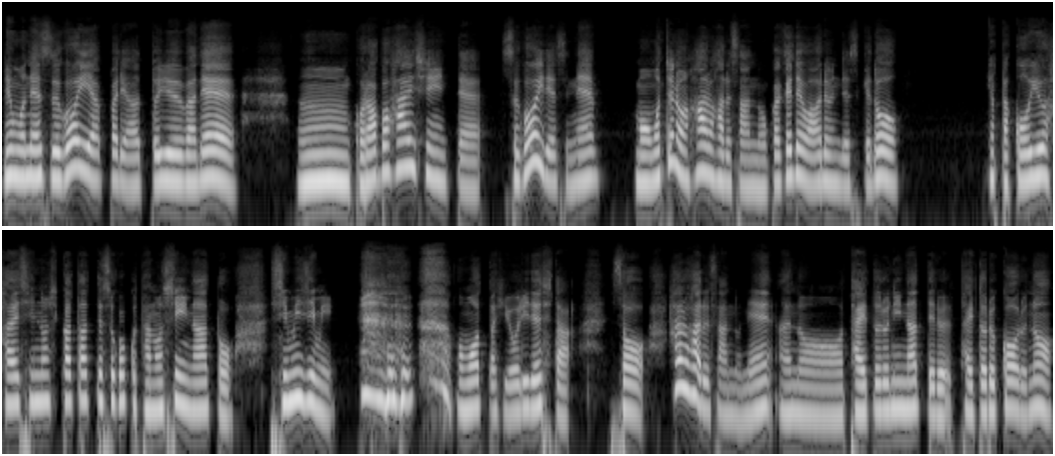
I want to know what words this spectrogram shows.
でもね、すごいやっぱりあっという間で、うーん、コラボ配信ってすごいですね。もうもちろんハルハルさんのおかげではあるんですけど、やっぱこういう配信の仕方ってすごく楽しいなと、しみじみ 思った日和でした。そう。はるはるさんのね、あのータイトルになってるタイトルコールの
